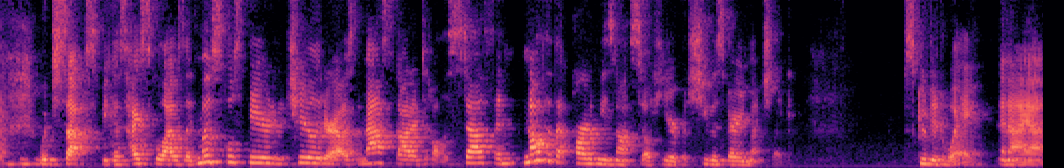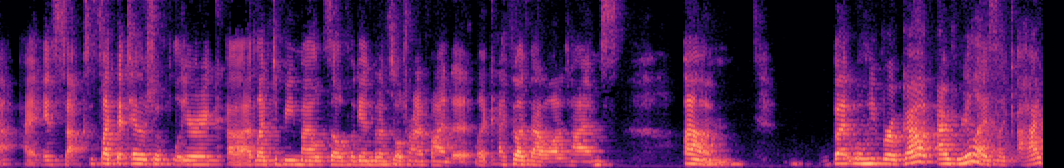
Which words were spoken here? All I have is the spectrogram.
Mm-hmm. which sucks because high school I was like most school spirited, a cheerleader. I was the mascot. I did all this stuff, and not that that part of me is not still here, but she was very much like scooted away, and I, uh, I it sucks. It's like that Taylor Swift lyric. Uh, I'd like to be my old self again, but I'm still trying to find it. Like I feel like that a lot of times. Um, but when we broke up, I realized like I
